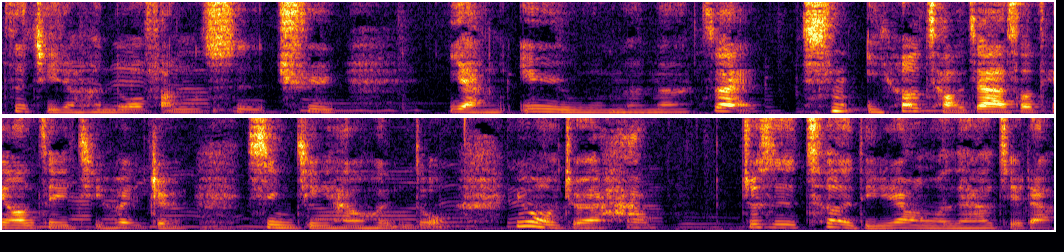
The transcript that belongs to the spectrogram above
自己的很多方式去养育我们吗？虽然以后吵架的时候听到这一集会觉得心情好很多，因为我觉得他。就是彻底让我了解到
